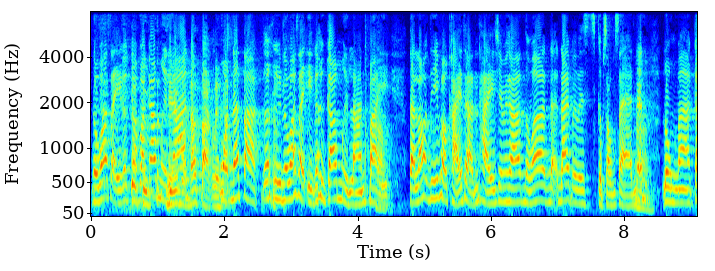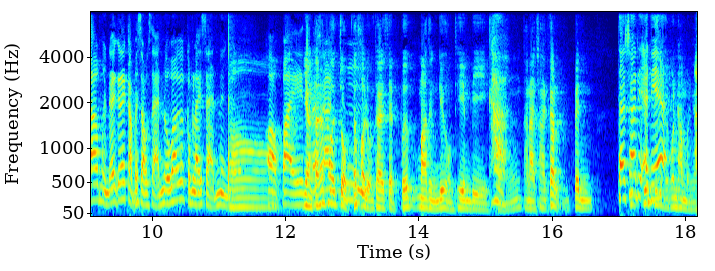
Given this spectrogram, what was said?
โนวาใส่อีกก็กลับมาก็คือเก้าหมื่นเทหมดล้านหน้าตักเลยหมดหน้าตักก็คือโนวาใส่อีกก็คือ90,000ล้านไป แต่รอบนี้พอขายฐานไทยใช่ไหมคะโนวาได้ไปเกือบ2 0 0 0 0นนั้นลงมา90,000ได้ได้กลับไป2 0 0 0 0นโนวาก็กำไรแสนหนึ่งอ๋อออกไปอย่างตอนนั้นธนาคารพอจบอืมนครหลวงไทยเสร็จปุ๊บมาถึงดีลของ TMB ขค่ะองธนาชาติก็เป็น ถ้าชาติอันเนี้ยพี่เป็นคนทำเหมือนกัน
